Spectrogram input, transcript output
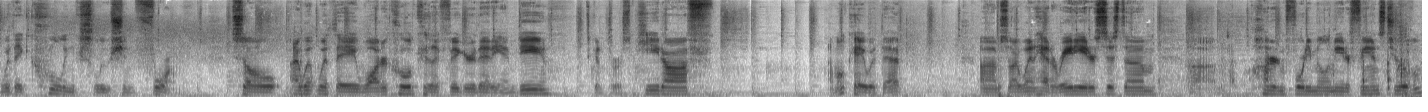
with a cooling solution for them. So I went with a water cooled because I figured that AMD, it's going to throw some heat off. I'm okay with that. Um, so I went and had a radiator system, um, 140 millimeter fans, two of them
